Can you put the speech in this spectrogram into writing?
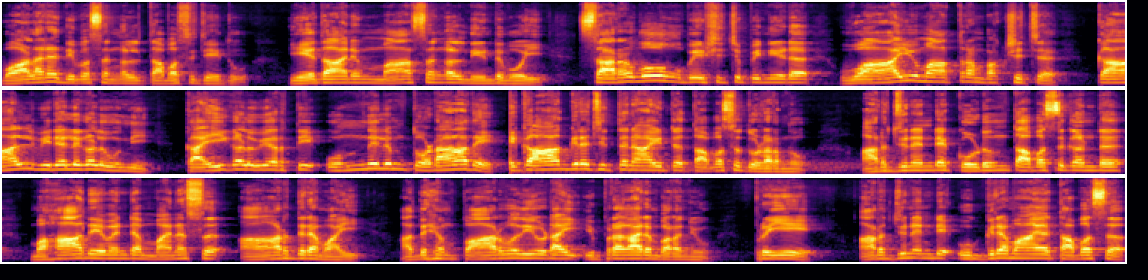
വളരെ ദിവസങ്ങൾ തപസ് ചെയ്തു. ഏതാനും മാസങ്ങൾ നീണ്ടുപോയി. സർവവും ഉപേക്ഷിച്ച് പിന്നീട് വായു മാത്രം ഭക്ഷിച്ച് കാൽ വിരലുകൾ ഊന്നി കൈകൾ ഉയർത്തി ഒന്നിലും തൊടാതെ ഏകാഗ്രചിത്തനായിട്ട് തപസ് തുടർന്നു. അർജുനന്റെ കൊടും തപസ് കണ്ട് മഹാദേവന്റെ മനസ്സ് ആർദ്രമായി. അദ്ദേഹം പാർവതിയോടായി ഇപ്രകാരം പറഞ്ഞു പ്രിയേ അർജുനന്റെ ഉഗ്രമായ തപസ്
